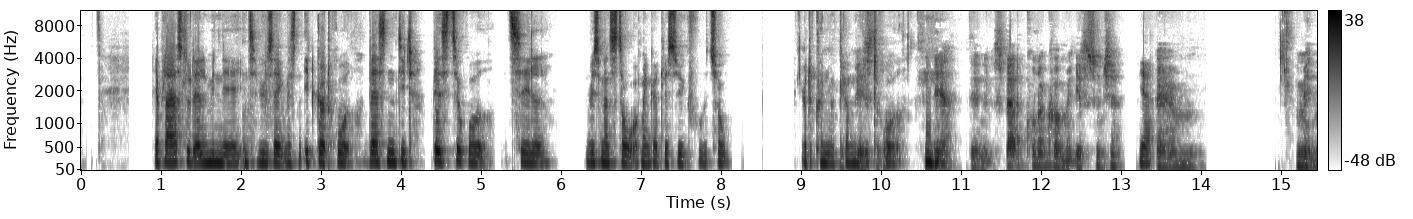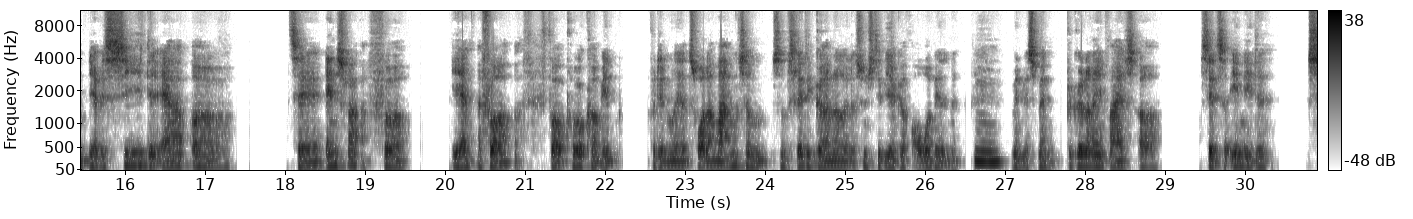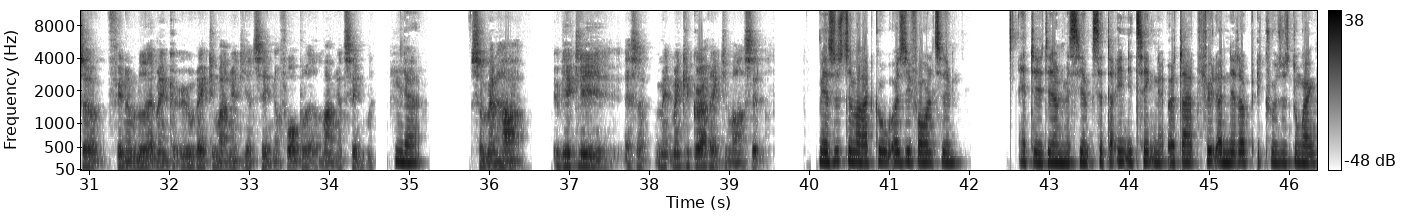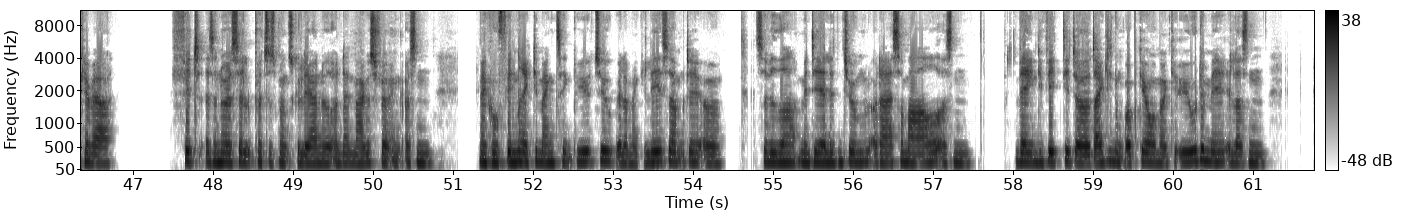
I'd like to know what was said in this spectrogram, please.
jeg plejer at slutte alle mine øh, interviews af med sådan et godt råd. Hvad er sådan dit bedste råd til, hvis man står, og man godt vil søge kvote 2? Og du kun må komme med et råd? Ja, det er svært kun at komme med et, synes jeg. Ja. Øhm, men jeg vil sige, det er at tage ansvar for, ja, for, for at prøve at komme ind på den måde. Jeg tror, der er mange, som, som slet ikke gør noget, eller synes, det virker overvældende. Mm, Men hvis man begynder rent faktisk at sætte sig ind i det, så finder man ud af, at man kan øve rigtig mange af de her ting, og forberede mange af tingene, ja. som man har virkelig, altså man, man kan gøre rigtig meget selv. Men jeg synes, den var ret god, også i forhold til, at øh, det der, man siger, sætte dig ind i tingene, og der føler netop, et kursus nogle gange kan være fedt. Altså nu er jeg selv på et tidspunkt skulle lære noget online markedsføring, og sådan, man kan jo finde rigtig mange ting på YouTube, eller man kan læse om det, og så videre, men det er lidt en jungle, og der er så meget, og sådan, hvad er egentlig vigtigt, og der er ikke lige nogen opgaver, man kan øve det med, eller sådan,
